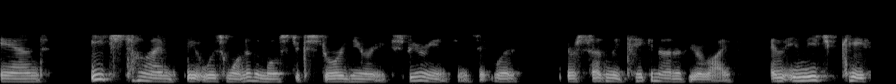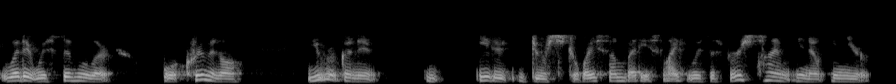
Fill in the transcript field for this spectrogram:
and each time it was one of the most extraordinary experiences. It was you're suddenly taken out of your life, and in each case, whether it was civil or or criminal, you were going to either destroy somebody's life. It was the first time, you know, in your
